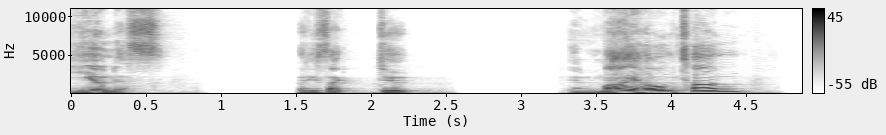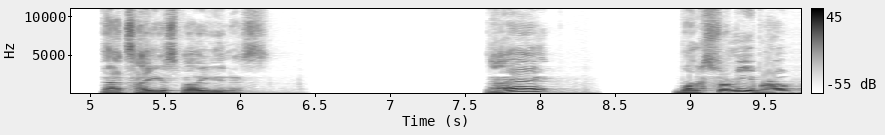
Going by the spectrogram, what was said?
Eunice. But he's like, dude, in my home tongue, that's how you spell Eunice. All right. Works for me, bro.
